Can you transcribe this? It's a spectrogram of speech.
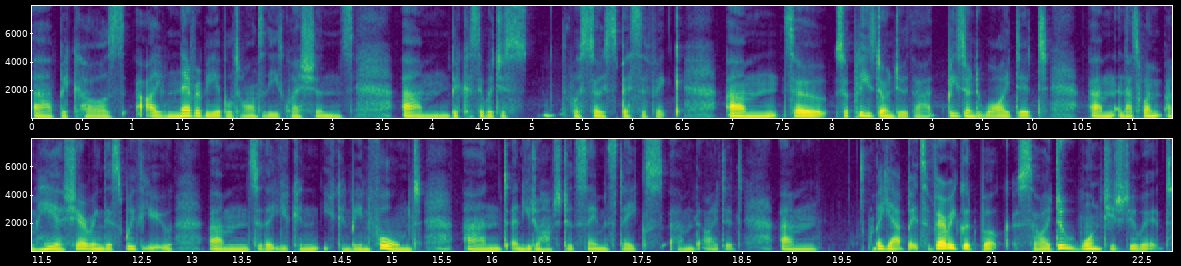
uh, because I'll never be able to answer these questions um, because they were just were so specific. Um, so so please don't do that. Please don't do what I did, um, and that's why I'm, I'm here sharing this with you, um, so that you can you can be informed, and and you don't have to do the same mistakes um, that I did. Um, but yeah, but it's a very good book, so I do want you to do it.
